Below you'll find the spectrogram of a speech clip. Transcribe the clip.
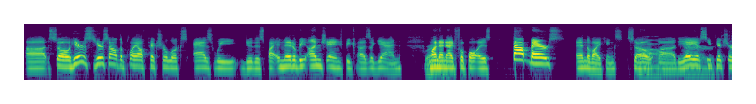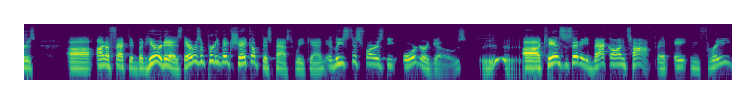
Uh, so here's here's how the playoff picture looks as we do this, by, and it'll be unchanged because again, right. Monday Night Football is the Bears and the Vikings. So oh, uh, the Bears. AFC picture is uh, unaffected. But here it is. There was a pretty big shakeup this past weekend, at least as far as the order goes. Uh, Kansas City back on top at eight and three.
